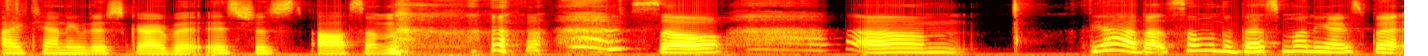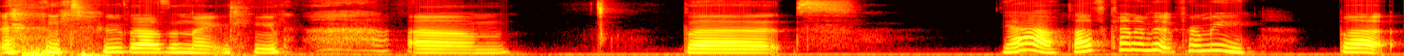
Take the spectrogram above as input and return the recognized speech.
I can't even describe it. It's just awesome. so, um, yeah, that's some of the best money I've spent in 2019. Um, but yeah, that's kind of it for me. But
